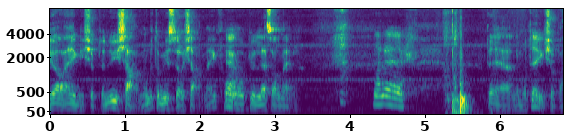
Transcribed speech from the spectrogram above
Ja, jeg kjøpte en ny skjerm. Jeg måtte ha mye større skjerm jeg, for Ja. å kunne lese all mailen. Nei, det, Det, det måtte jeg kjøpe.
